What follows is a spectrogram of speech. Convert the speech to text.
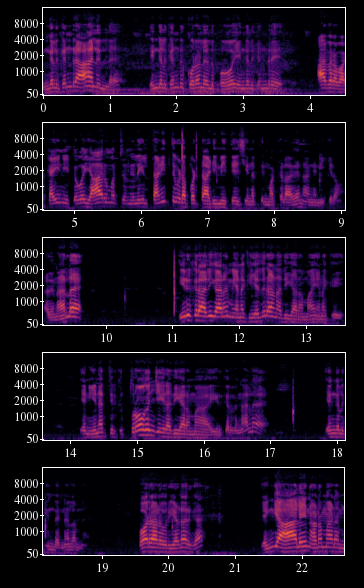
எங்களுக்கென்று ஆள் இல்லை. எங்களுக்கென்று குரல் எழுப்பவோ எங்களுக்கென்று ஆதரவாக கை நீட்டவோ யாருமற்ற நிலையில் தனித்து விடப்பட்ட அடிமை தேசியனத்தின் மக்களாக நாங்கள் நிற்கிறோம். அதனால் இருக்கிற அதிகாரம் எனக்கு எதிரான அதிகாரமாக எனக்கு என் இனத்திற்கு துரோகம் செய்கிற அதிகாரமாக இருக்கிறதுனால எங்களுக்கு இந்த நிலைமை. போராட ஒரு இடம் இருக்கா? எங்கே ஆளே நடமாடம்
